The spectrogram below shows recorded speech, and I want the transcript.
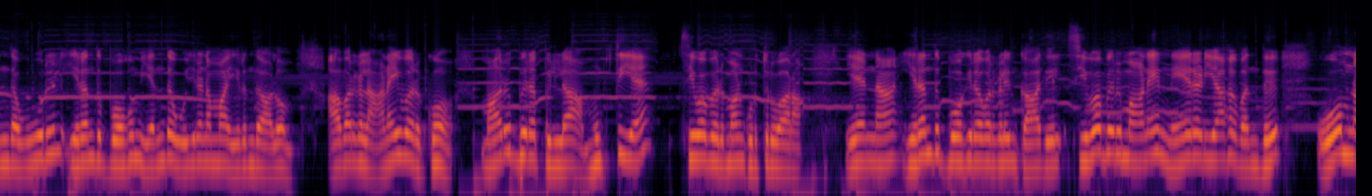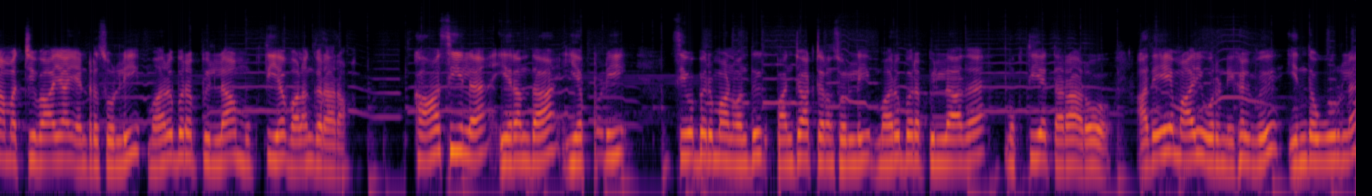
இந்த ஊரில் இறந்து போகும் எந்த உயிரினமாக இருந்தாலும் அவர்கள் அனைவருக்கும் மறுபிறப்பில்லா முக்தியை சிவபெருமான் கொடுத்துருவாராம். ஏன்னா இறந்து போகிறவர்களின் காதில் சிவபெருமானே நேரடியாக வந்து ஓம் நமச்சிவாயா என்று சொல்லி மறுபிறப்பில்லா முக்தியை வழங்குறாராம். காசியில் இறந்தால் எப்படி சிவபெருமான் வந்து பஞ்சாட்சரம் சொல்லி மறுபிறப்பில்லாத முக்தியை தராரோ? அதே மாதிரி ஒரு நிகழ்வு இந்த ஊரில்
